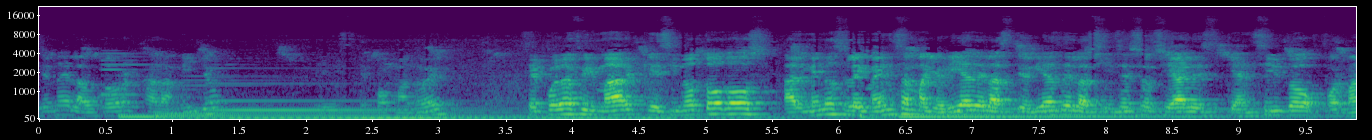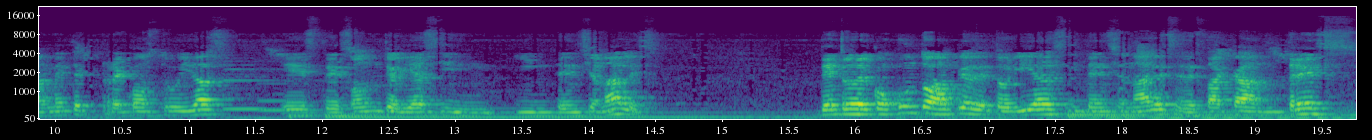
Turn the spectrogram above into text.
menciona el autor Jaramillo, este, Juan Manuel, se puede afirmar que si no todos, al menos la inmensa mayoría de las teorías de las ciencias sociales que han sido formalmente reconstruidas este, son teorías intencionales. Dentro del conjunto amplio de teorías intencionales se destacan tres.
